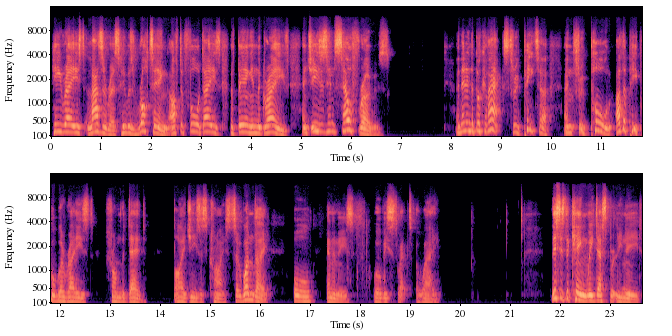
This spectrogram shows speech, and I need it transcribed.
He raised Lazarus, who was rotting after four days of being in the grave. And Jesus himself rose. And then in the book of Acts, through Peter and through Paul, other people were raised from the dead by Jesus Christ. So one day, all enemies will be swept away. This is the king we desperately need.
